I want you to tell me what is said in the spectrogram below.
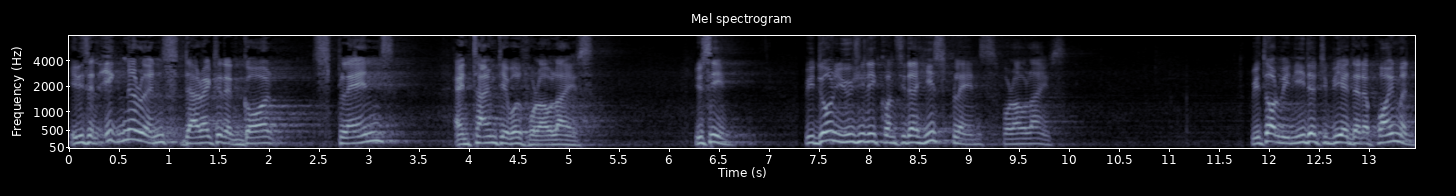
It is an ignorance directed at God's plans and timetable for our lives. You see, we don't usually consider His plans for our lives. We thought we needed to be at that appointment.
